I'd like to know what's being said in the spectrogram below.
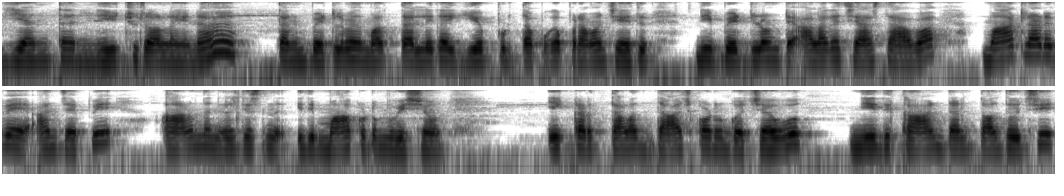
ఎంత నీచురాలైనా తన బిడ్డల మీద మా తల్లిగా ఎప్పుడు తప్పుగా ప్రమాణం చేయదు. నీ బిడ్డలు ఉంటే అలాగే చేస్తావా? మాట్లాడవే అని చెప్పి ఆనందం నిలదీస్తుంది. ఇది మా కుటుంబ విషయం. ఇక్కడ తల దాచుకోవడానికి వచ్చావు. నీది కాని దాన్ని తలదూచి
